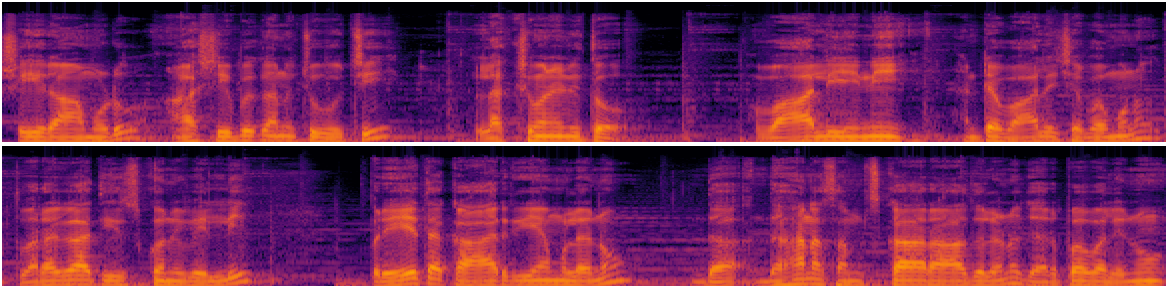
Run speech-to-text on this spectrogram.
శ్రీరాముడు ఆ శిబికను చూచి లక్ష్మణునితో వాలిని అంటే వాలి శవమును త్వరగా తీసుకొని వెళ్ళి ప్రేత కార్యములను ద దహన సంస్కారాదులను జరపవలెను.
